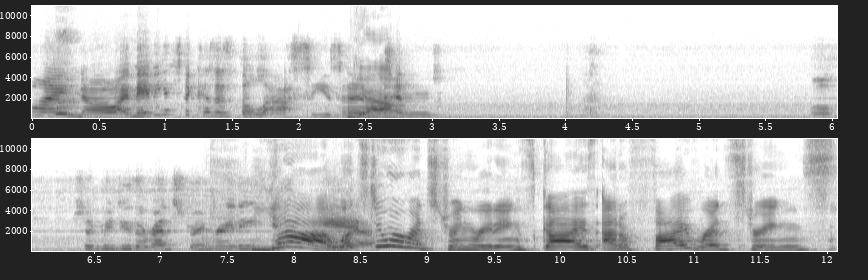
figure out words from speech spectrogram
I know. I maybe it's because it's the last season, Yeah. and Well, should we do the red string rating? Yeah, Yeah. let's do our red string ratings, guys. Out of five red strings,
